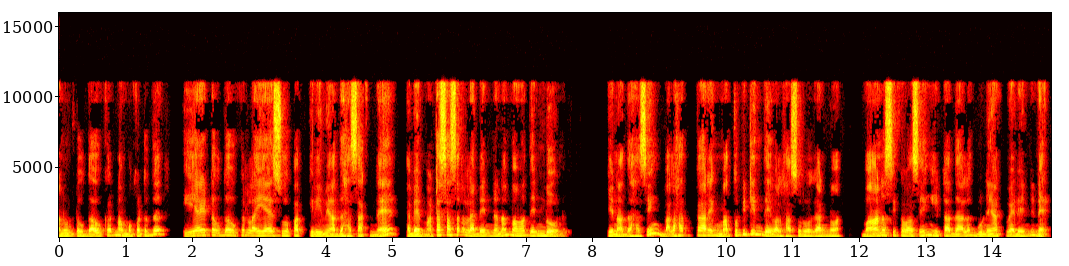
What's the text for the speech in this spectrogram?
අනුන්ට උදව් කරනවා මොකටද ඒ අයට උදව් කරලා ඒ අය සුවපත් කිරීමේ අදහසක් නැහැ. හැබැයි මට සසර ලැබෙන්න නම් මම දෙන්න ඕන. කියන අදහසින් බලහත්කාරයෙන් මතු පිටින් දේවල් හසුරුව ගන්නවා. මානසික වශයෙන් ඊට අදාළ ගුණයක් වැඩෙන්නේ නැහැ.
